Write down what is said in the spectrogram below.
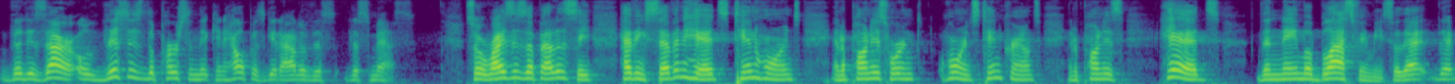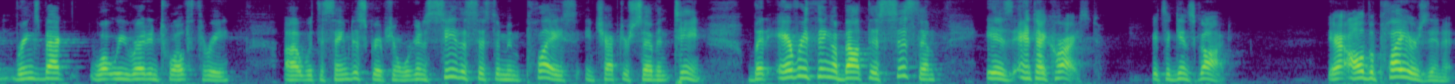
the desire, oh, this is the person that can help us get out of this, this mess. So it rises up out of the sea, having seven heads, ten horns, and upon his horn, horns ten crowns, and upon his heads the name of blasphemy. So that, that brings back what we read in 12.3 uh, with the same description. We're going to see the system in place in chapter 17. But everything about this system is antichrist. It's against God. Yeah, all the players in it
